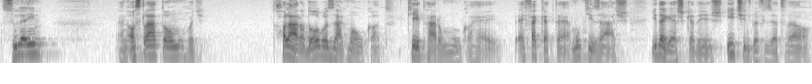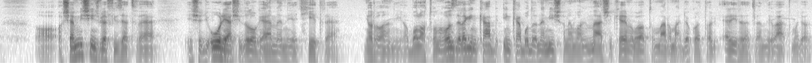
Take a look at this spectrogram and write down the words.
A szüleim, én azt látom, hogy halára dolgozzák magukat, két-három munkahely, fekete, mutyizás, idegeskedés, így sincs befizetve, a, a, a semmi sincs befizetve, és egy óriási dolog elmenni egy hétre nyaralni a Balatonhoz, de leginkább inkább oda nem is, hanem valami másik hely, mert Balaton már, már gyakorlatilag elérhetetlenné vált a magyar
